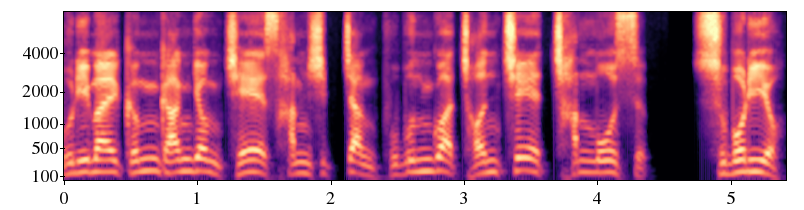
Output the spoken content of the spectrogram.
우리말 금강경 제30장 부분과 전체의 참모습. 수보리요.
